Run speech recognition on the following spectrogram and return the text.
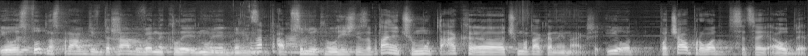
І ось тут насправді в державі виникли ну якби Запитання. абсолютно логічні запитання, чому так, е, чому так, а не інакше. І от почав проводитися цей аудит.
